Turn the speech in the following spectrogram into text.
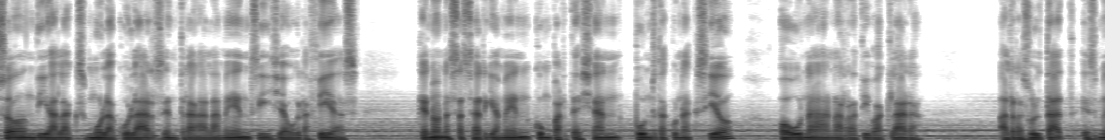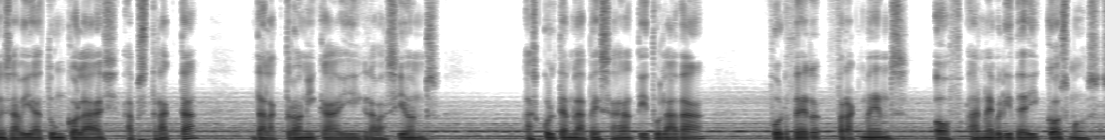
Són diàlegs moleculars entre elements i geografies, que no necessàriament comparteixen punts de connexió o una narrativa clara. El resultat és més aviat un collage abstracte d'electrònica i gravacions. Escoltem la peça titulada Further Fragments of an Everyday Cosmos.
